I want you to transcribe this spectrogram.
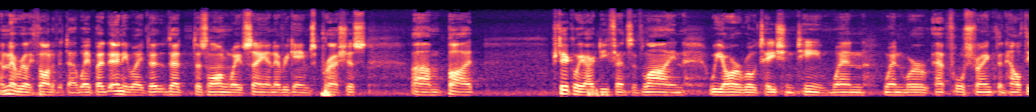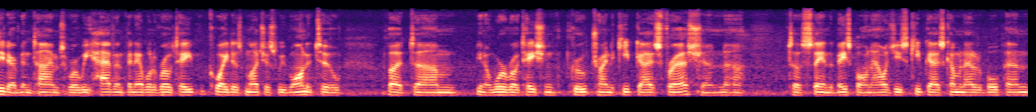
I never really thought of it that way, but anyway, that, that that's a long way of saying every game's precious. Um, but particularly our defensive line, we are a rotation team. When when we're at full strength and healthy, there have been times where we haven't been able to rotate quite as much as we wanted to but um, you know we're a rotation group trying to keep guys fresh and uh, to stay in the baseball analogies, keep guys coming out of the bullpen,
